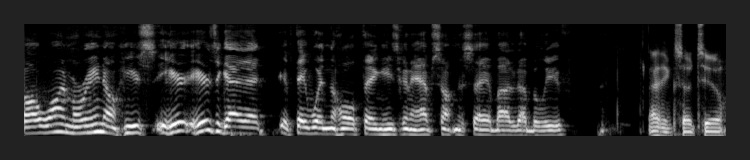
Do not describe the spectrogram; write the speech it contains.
Ball one, Moreno. Here's here here's a guy that if they win the whole thing, he's going to have something to say about it. I believe. I think so too.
